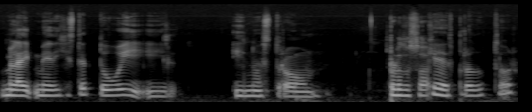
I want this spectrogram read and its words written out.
me, la- me dijiste tú y, y, y nuestro, Productor. ¿qué es? ¿Productor?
